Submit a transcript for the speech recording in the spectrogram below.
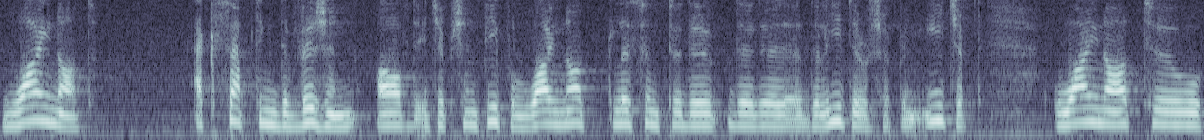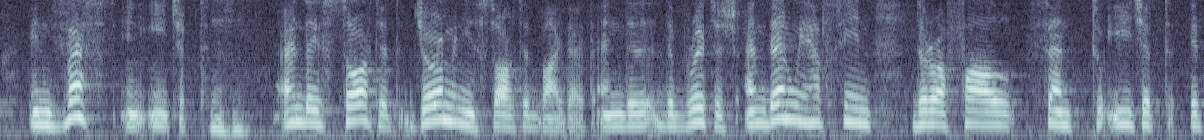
why not accepting the vision of the Egyptian people? Why not listen to the, the, the, the leadership in Egypt? Why not to invest in Egypt? Mm -hmm. And they started, Germany started by that, and the, the British. And then we have seen the Rafale sent to Egypt. It,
